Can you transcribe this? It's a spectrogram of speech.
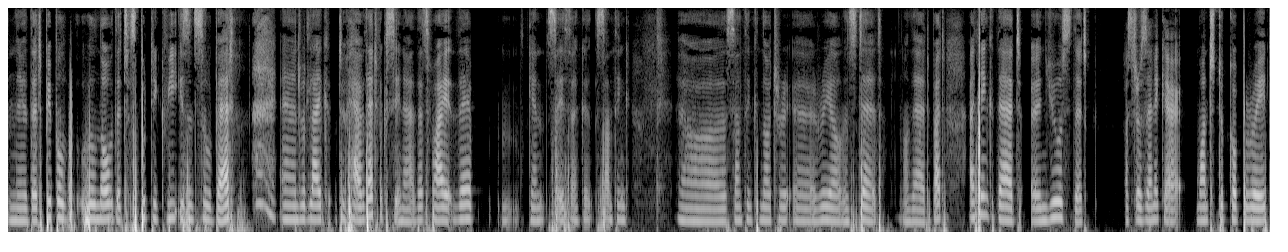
that people will know that Sputnik V isn't so bad and would like to have that vaccine. That's why they mm, can say something, uh, something not re uh, real instead on that. But I think that news that AstraZeneca want to cooperate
